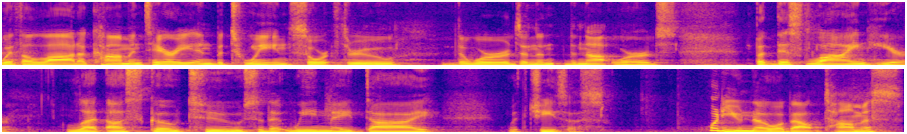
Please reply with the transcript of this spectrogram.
With a lot of commentary in between, sort through the words and the, the not words. But this line here, let us go too, so that we may die with Jesus. What do you know about Thomas?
